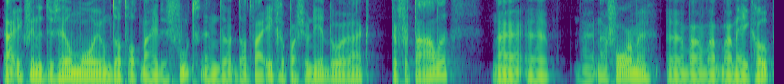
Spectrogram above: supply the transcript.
ja. ik vind het dus heel mooi om dat wat mij dus voedt en dat, dat waar ik gepassioneerd door raak, te vertalen naar, naar, naar vormen eh, waar, waar, waarmee ik hoop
